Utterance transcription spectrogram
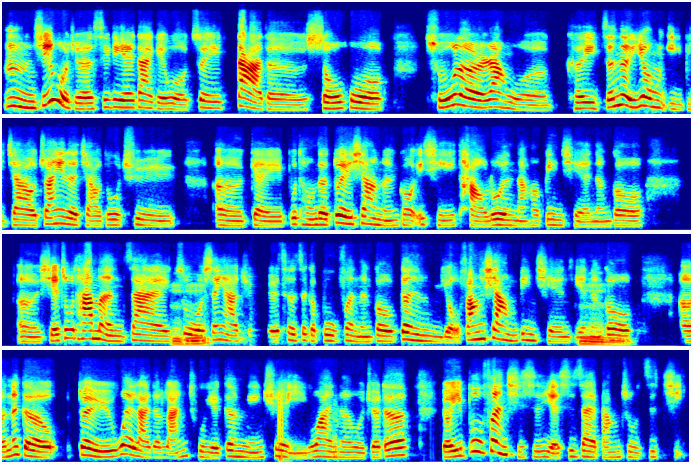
嗯，其实我觉得 CDA 带给我最大的收获，除了让我可以真的用以比较专业的角度去，呃，给不同的对象能够一起讨论，然后并且能够，呃，协助他们在做生涯决策这个部分能够更有方向，并且也能够，呃，那个对于未来的蓝图也更明确以外呢，我觉得有一部分其实也是在帮助自己。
